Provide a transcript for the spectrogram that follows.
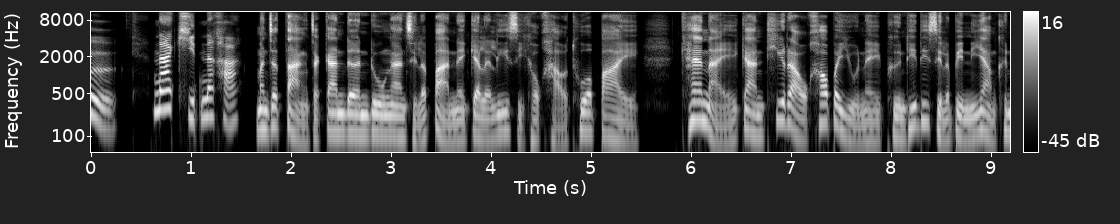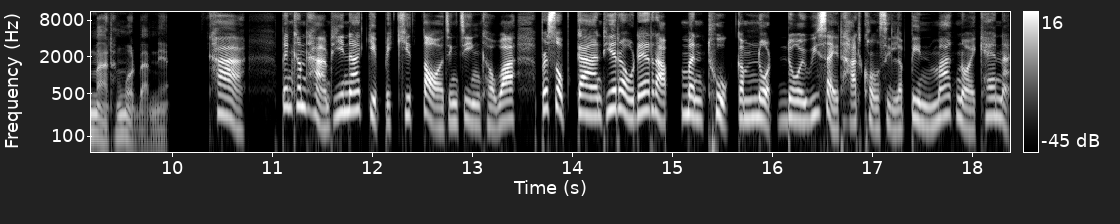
ม น่าคิดนะคะ มันจะต่างจากการเดินดูงานศิลปะในแกลเลอรี่สีขาวๆทั่วไป แค่ไหนการที่เราเข้าไปอยู่ในพื้นที่ที่ศิลปินนิยามขึ้นมาทั้งหมดแบบเนี้ยค่ะ เป็นคำถามที่น่าเก็บไปคิดต่อจริง ๆ ค่ะว่า ประสบการณ์ที่เราได้รับมันถูกกำหนดโดยวิสัยทัศน์ของศิลปินมากน้อยแค่ไหน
